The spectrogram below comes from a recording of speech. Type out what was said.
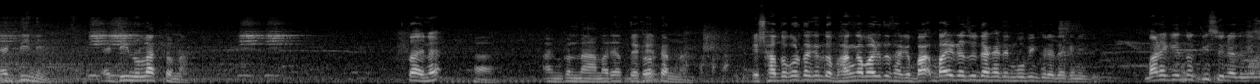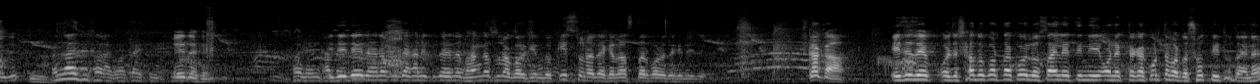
একদিনে। একদিনও লাগতো না। তাই না? হ্যাঁ আমি বললাম না আমার এত দেখেন। দরকার না। এই সাধকর্তা কিন্তু ভাঙ্গা বাড়িতে থাকে। বা- বাড়িটা যদি দেখাতেন মুভিং করে দেখেন এই যে। বাড়ি কিন্তু কিছুই না দেখেন এই যে। এই দেখেন। এই যে এই দেখেন আপনি দেখেন একটু দেখেন ভাঙ্গা চুরা করে কিন্তু কিচ্ছু না দেখেন রাস্তার পরে দেখেন এই যে। কাকা এই যে ওই যে সাধকর্তা কইলো চাইলে তিনি অনেক টাকা করতে পারতো সত্যি তো তাই না?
